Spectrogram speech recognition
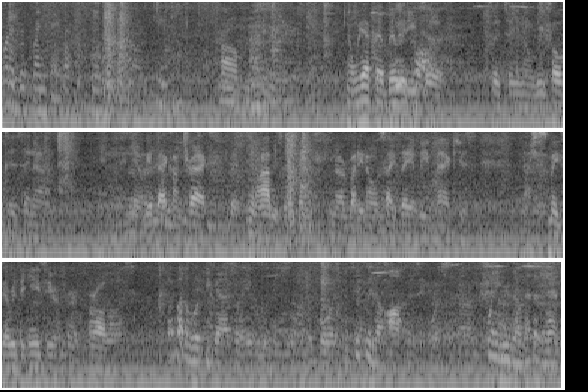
what does this Wednesday about this team? um, you know, we have the ability to, to, to you know, refocus and, uh, and, and, you know, get back on track. But, you know, obviously, I think, you know, everybody knows Isaiah being back just, you know, just makes everything easier for, for all of us. Talk about the work you guys were able to do on the boards, particularly the offensive boards. Um, 20 rebounds, that doesn't happen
